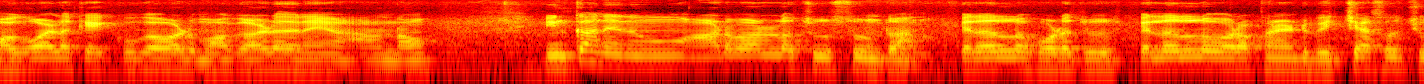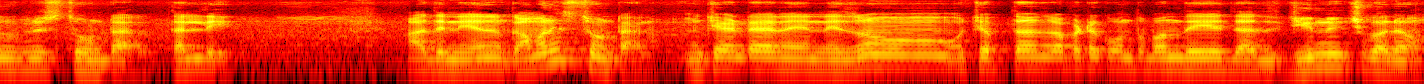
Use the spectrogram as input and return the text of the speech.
మగవాళ్ళకి ఎక్కువగా వాడు మగాడు అని అనడం. ఇంకా నేను ఆడవాళ్ళలో చూస్తూ ఉంటాను. పిల్లల్లో కూడా చూ పిల్లల్లో ఒకరకమైన వ్యత్యాసం చూపిస్తూ ఉంటారు తల్లి. అది నేను గమనిస్తూ ఉంటాను. ఎందుకంటే నేను నిజం చెప్తాను కాబట్టి కొంతమంది అది జీర్ణించుకోలేము.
